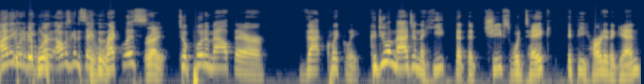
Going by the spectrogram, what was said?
I think it would be. I was going to say reckless Right. to put him out there that quickly. Could you imagine the heat that the Chiefs would take if he hurt it again?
